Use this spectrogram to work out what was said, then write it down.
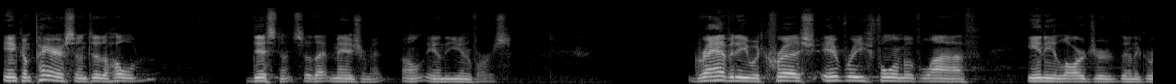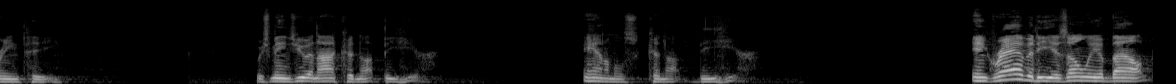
in comparison to the whole distance of that measurement in the universe. Gravity would crush every form of life any larger than a green pea, which means you and I could not be here. Animals could not be here. And gravity is only about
